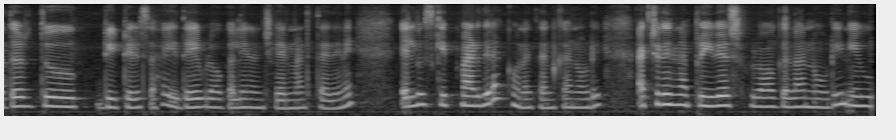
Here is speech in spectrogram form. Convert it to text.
ಅದರದ್ದು ಡೀಟೇಲ್ಸ್ ಸಹ ಇದೇ ವ್ಲಾಗಲ್ಲಿ ನಾನು ಶೇರ್ ಮಾಡ್ತಾ ಇದ್ದೀನಿ. ಎಲ್ಲೂ ಸ್ಕಿಪ್ ಮಾಡಿದಿರ, ಕೊನೆ ತನಕ ನೋಡಿ. ಆ್ಯಕ್ಚುಲಿ ನನ್ನ ಪ್ರೀವಿಯಸ್ ವ್ಲಾಗೆಲ್ಲ ನೋಡಿ, ನೀವು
